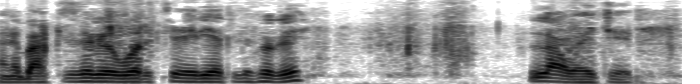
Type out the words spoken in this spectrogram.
आणि बाकी सगळे वरच्या एरियातले सगळे लावायचे आहेत.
